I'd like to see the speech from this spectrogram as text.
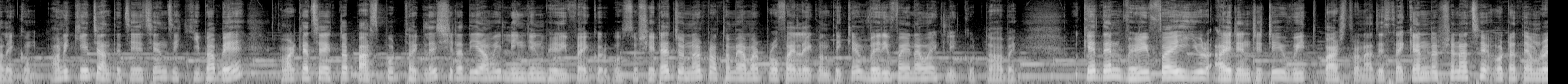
আলাইকুম। অনেকেই জানতে চেয়েছেন যে কীভাবে আমার কাছে একটা পাসপোর্ট থাকলে সেটা দিয়ে আমি লিঙ্ক ইন ভেরিফাই করব। সো সেটার জন্য প্রথমে আমার প্রোফাইল আইকন থেকে ভেরিফাই নামে ক্লিক করতে হবে। Okay then verify your identity with persona যে সেকেন্ড অপশন আছে, ওটাতে আমরা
